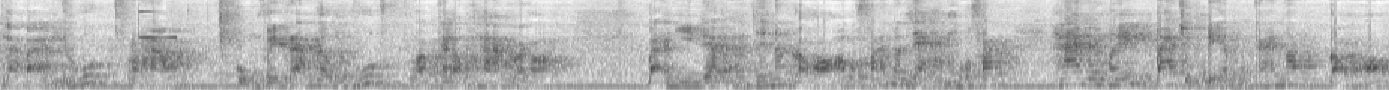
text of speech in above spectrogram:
là bạn bị hút vào cùng với đám đông hút vào cái lòng tham vào đó. Bạn nhìn ra bạn thấy nó đỏ một phát nó giảm một phát. Hai mươi mấy ba chục điểm một cái nó đỏ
